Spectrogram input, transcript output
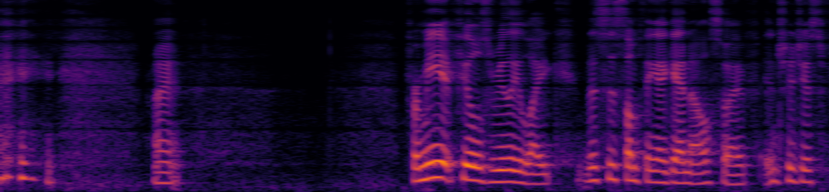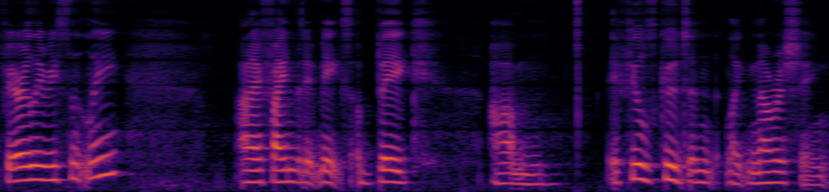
right? For me, it feels really like, this is something again also I've introduced fairly recently, and I find that it makes a big, um, it feels good and like nourishing,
